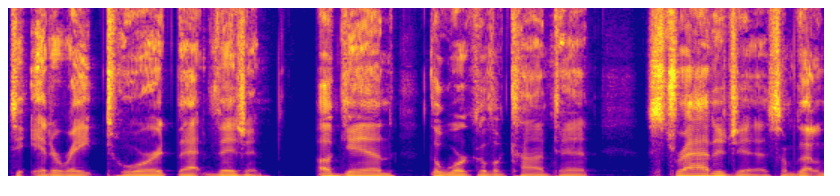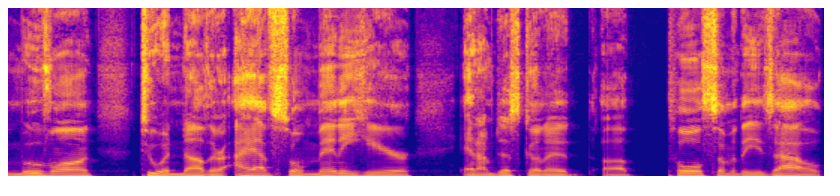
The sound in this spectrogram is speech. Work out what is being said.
to iterate toward that vision. Again, the work of a content strategist. I'm going to move on to another. I have so many here, and I'm just going to uh, pull some of these out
